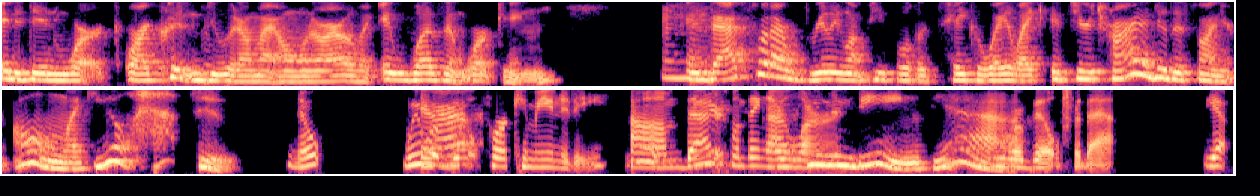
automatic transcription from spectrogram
And it didn't work, or I couldn't do it on my own, or I was like, it wasn't working. Mm-hmm. And that's what I really want people to take away. Like, if you're trying to do this on your own, like you don't have to. Nope. We and were I, built for community. Um, that's one thing I learned. Human beings, yeah. We were built for that. Yep.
